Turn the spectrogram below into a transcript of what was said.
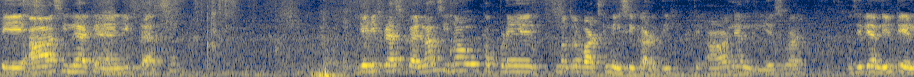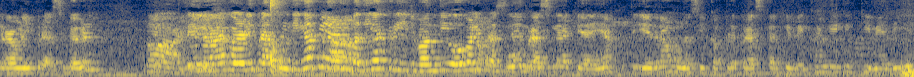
ਤੇ ਆ ਅਸੀਂ ਲੈ ਕੇ ਆਏ ਜੀ ਪ੍ਰੈਸ ਜਿਹੜੀ ਪ੍ਰੈਸ ਪਹਿਲਾਂ ਸੀ ਨਾ ਉਹ ਕੱਪੜੇ ਮਤਲਬ ਵੱਟ ਨਹੀਂ ਸੀ ਕੱਢਦੀ। ਤੇ ਆਹ ਲਿਆਂਦੀ ਹੈ ਇਸ ਵਾਰ। ਅਸੀਂ ਲਿਆਂਦੀ ਟੇਲਰਾਂ ਵਾਲੀ ਪ੍ਰੈਸ ਗਗਨ। ਹਾਂ ਟੇਲਰਾਂ ਕੋਲ ਜਿਹੜੀ ਪ੍ਰੈਸ ਹੁੰਦੀ ਨਾ ਵੀ ਐਨ ਵਧੀਆ ਕਰੀਜ ਬੰਦੀ ਉਹ ਵਾਲੀ ਪ੍ਰੈਸ ਉਹ ਪ੍ਰੈਸ ਲੈ ਕੇ ਆਏ ਆ ਤੇ ਇਹਦੇ ਹੁਣ ਅਸੀਂ ਕੱਪੜੇ ਪ੍ਰੈਸ ਕਰਕੇ ਵੇਖਾਂਗੇ ਕਿ ਕਿਵੇਂ ਦੀ ਹੈ।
